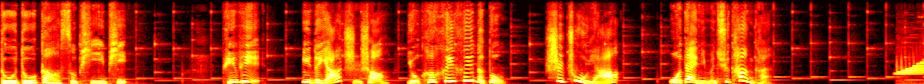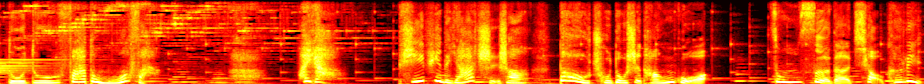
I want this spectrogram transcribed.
嘟嘟告诉皮皮：“皮皮，你的牙齿上有颗黑黑的洞，是蛀牙。我带你们去看看。”嘟嘟发动魔法，哎呀，皮皮的牙齿上到处都是糖果：棕色的巧克力，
